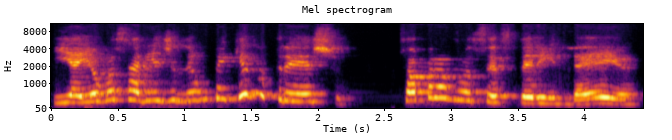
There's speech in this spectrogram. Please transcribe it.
E aí eu gostaria de ler um pequeno trecho, só para vocês terem ideia,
